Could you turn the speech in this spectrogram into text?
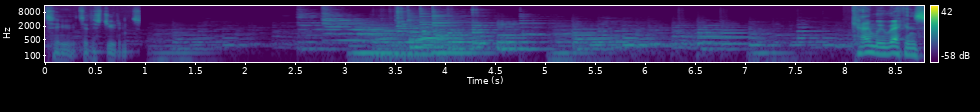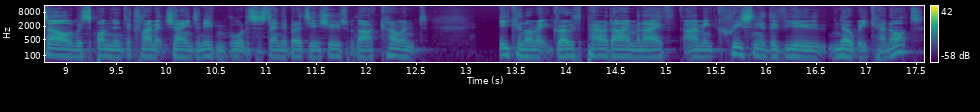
to, to the students. Can we reconcile responding to climate change and even broader sustainability issues with our current economic growth paradigm? And i am increasingly the view no, we cannot.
